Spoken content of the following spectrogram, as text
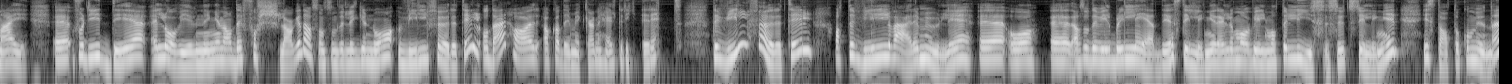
nei. Uh, fordi det lovgivningen og det forslaget, da, sånn som det ligger nå, vil føre til, og der har akademikerne helt rett, det vil føre til at det vil være mulig uh, å Eh, altså det vil bli ledige stillinger, eller må, vil måtte lyses ut stillinger i stat og kommune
